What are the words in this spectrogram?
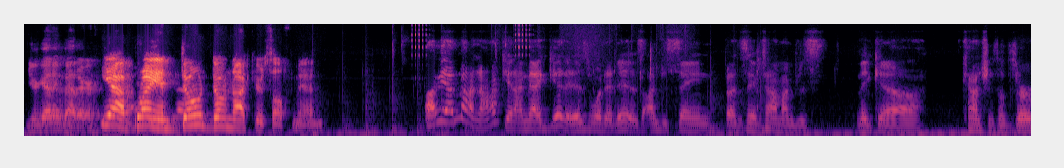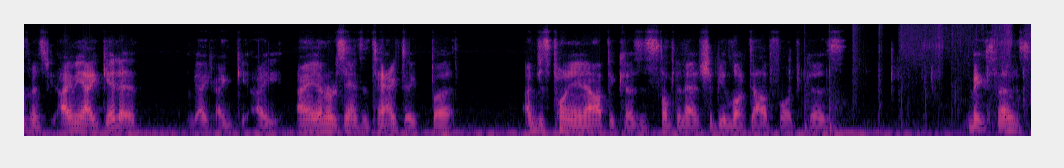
You're getting better. Yeah, Brian, don't don't knock yourself, man. I mean, I'm not knocking. I mean, I get it. It is what it is. I'm just saying, but at the same time, I'm just making a conscious observance. I mean, I get it. I, I, I, I understand it's a tactic, but I'm just pointing it out because it's something that should be looked out for because it makes sense.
